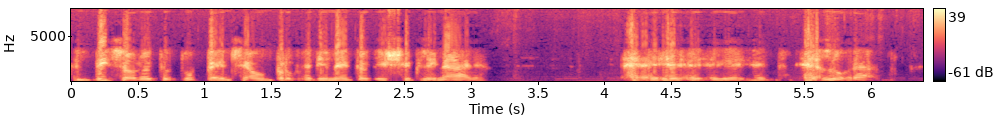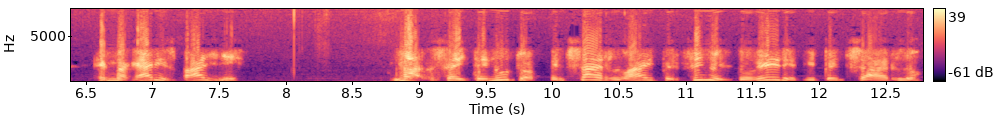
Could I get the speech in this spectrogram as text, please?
di solito tu pensi a un provvedimento disciplinare e allora e magari sbagli, ma sei tenuto a pensarlo, hai perfino il dovere di pensarlo.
